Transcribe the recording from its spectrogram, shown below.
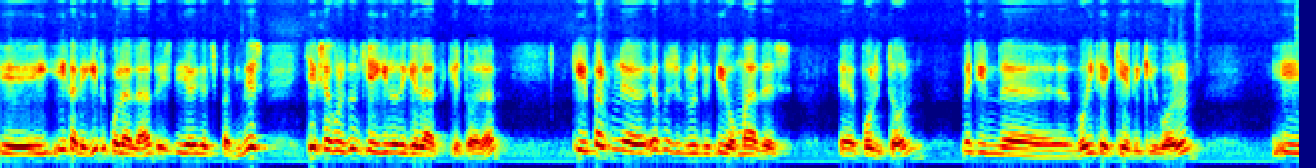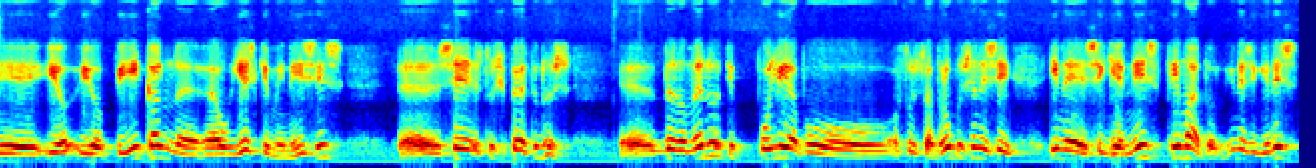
Ε, είχαν γίνει πολλά λάθη στη διάρκεια της πανδημίας και εξακολουθούν και γίνονται και λάθη και τώρα. Και υπάρχουν, ε, έχουν συγκροτηθεί ομάδες ε, πολιτών με την βοήθεια και δικηγόρων οι, οι, οποίοι κάνουν αγωγές και μηνύσεις σε, στους υπεύθυνους δεδομένου ότι πολλοί από αυτούς τους ανθρώπους είναι, είναι συγγενείς θυμάτων, είναι συγγενείς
